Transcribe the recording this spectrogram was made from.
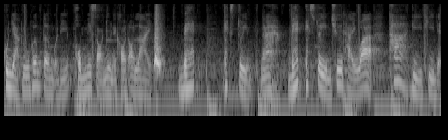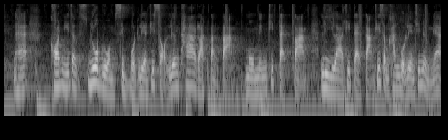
คุณอยากรู้เพิ่มเติมกว่านี้ ผมมีสอนอยู่ในคอร์สออนไลน์ Best Extreme นะ Best Extreme ชื่อไทยว่าท่าดีทีเด็ดนะฮะ คอร์สนี้จะรวบรวม 10 บทเรียนที่สอนเรื่องท่ารักต่างๆ โมเมนต์ที่แตกต่าง ลีลาที่แตกต่างที่สำคัญบทเรียนที่1เนี่ย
